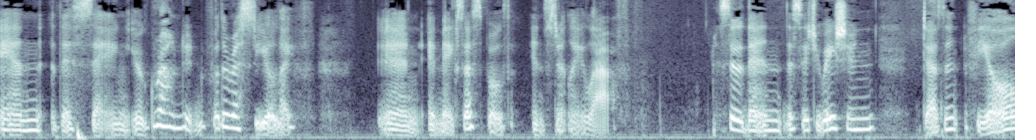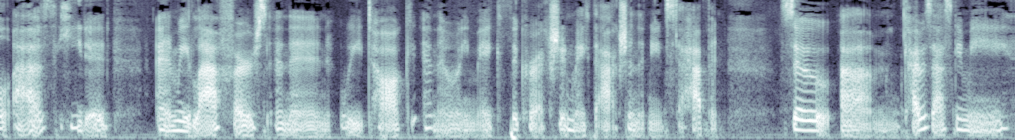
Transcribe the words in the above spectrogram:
and this saying, You're grounded for the rest of your life. And it makes us both instantly laugh. So then the situation doesn't feel as heated, and we laugh first, and then we talk, and then we make the correction, make the action that needs to happen. So um, Kai was asking me,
